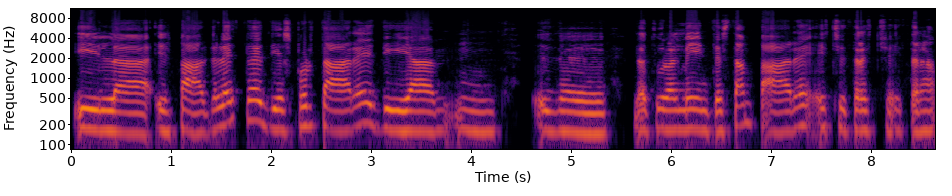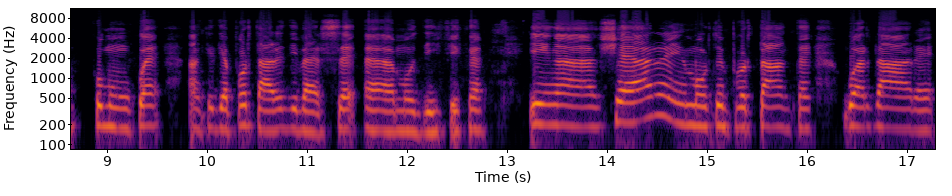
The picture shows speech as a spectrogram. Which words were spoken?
il, il Padlet, di esportare, di uh, eh, naturalmente stampare eccetera eccetera comunque anche di apportare diverse eh, modifiche. In uh, share è molto importante guardare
